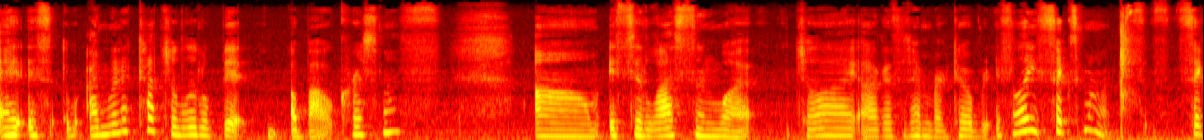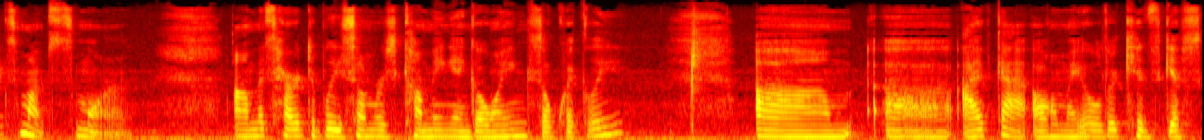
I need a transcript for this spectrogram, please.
I'm going to touch a little bit about Christmas. Um, it's in less than what July, August, September, October. It's only six months. Six months more. Um, it's hard to believe summer's coming and going so quickly. Um, uh, I've got all my older kids' gifts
